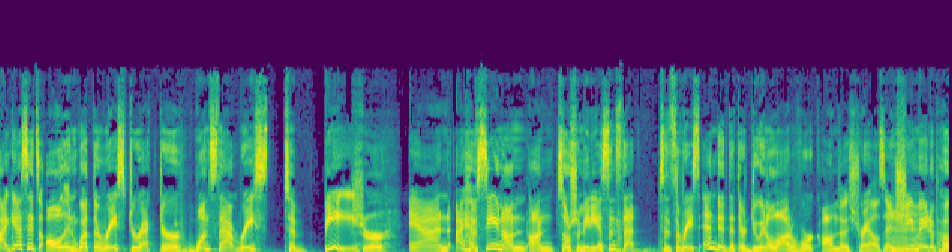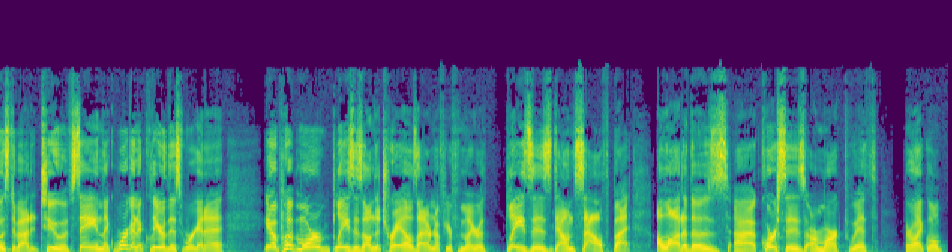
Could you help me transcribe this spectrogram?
I guess it's all in what the race director wants that race to be. Sure. And I have seen on, on social media since that since the race ended that they're doing a lot of work on those trails. And she made a post about it too of saying like we're going to clear this, we're going to you know put more blazes on the trails. I don't know if you're familiar with blazes down south, but a lot of those uh, courses are marked with they're like little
